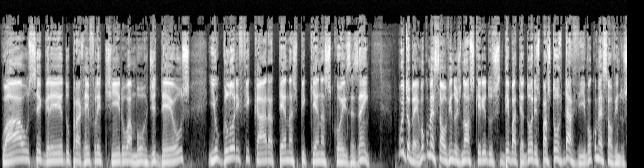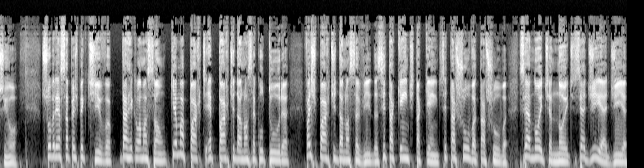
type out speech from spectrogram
Qual o segredo para refletir o amor de Deus e o glorificar até nas pequenas coisas, hein? Muito bem, vou começar ouvindo os nossos queridos debatedores, pastor Davi, vou começar ouvindo o senhor sobre essa perspectiva da reclamação, que é uma parte, é parte da nossa cultura, faz parte da nossa vida. Se tá quente, tá quente, se tá chuva, tá chuva, se é noite, é noite, se é dia, é dia.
